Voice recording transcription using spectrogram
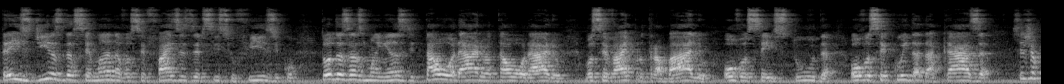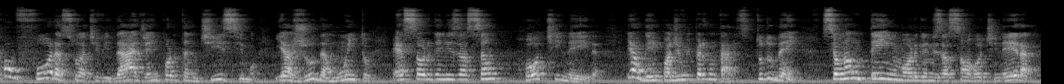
Três dias da semana você faz exercício físico, todas as manhãs de tal horário a tal horário você vai para o trabalho, ou você estuda, ou você cuida da casa. Seja qual for a sua atividade, é importantíssimo e ajuda muito essa organização rotineira. E alguém pode me perguntar: tudo bem, se eu não tenho uma organização rotineira,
